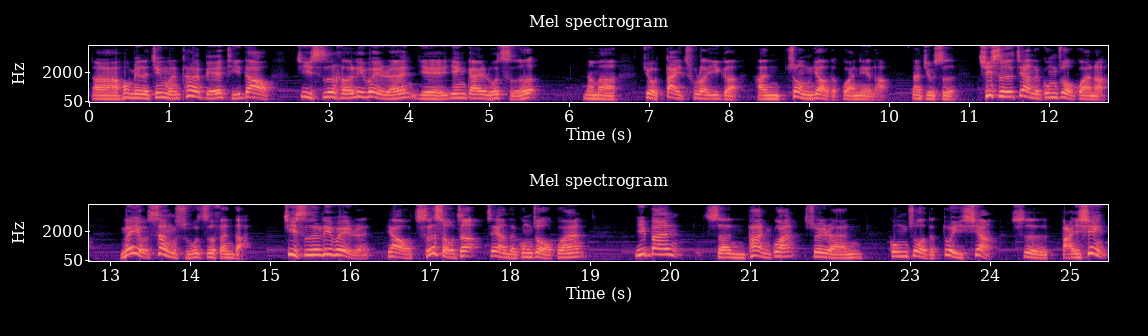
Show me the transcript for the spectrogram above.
啊，后面的经文特别提到，祭司和立位人也应该如此。那么就带出了一个。很重要的观念了，那就是其实这样的工作观呢，没有圣俗之分的。祭司立位人要持守着这样的工作观，一般审判官虽然工作的对象是百姓，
